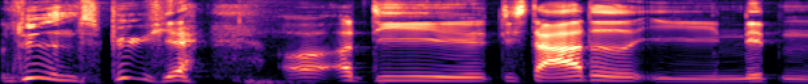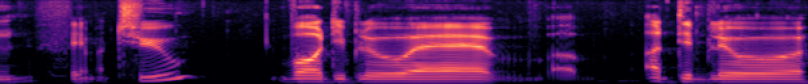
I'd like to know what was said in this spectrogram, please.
Lydens by, ja. Og, og de, de startede i 1925, hvor de blev... Øh, og det blev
